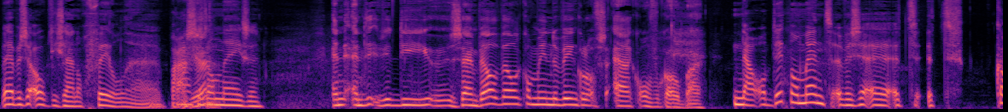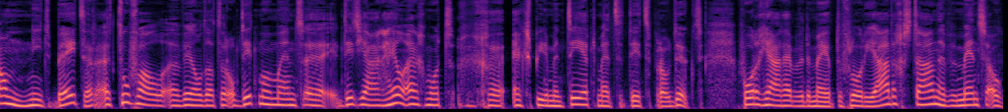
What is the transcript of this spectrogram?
We hebben ze ook, die zijn nog veel eh Ja? dan deze. En, en die, die zijn wel welkom in de winkel of is het eigenlijk onverkoopbaar? Nou, op dit moment, eh, we, eh, het, het kan niet beter. Het toeval eh, wil dat er op dit moment, dit jaar... heel erg wordt geëxperimenteerd met dit product. Vorig jaar hebben we ermee op de Floriade gestaan. Hebben we mensen ook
